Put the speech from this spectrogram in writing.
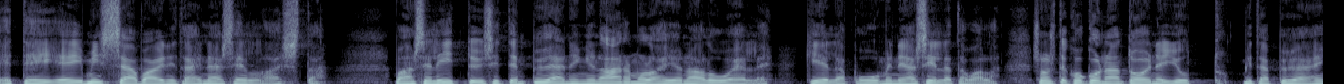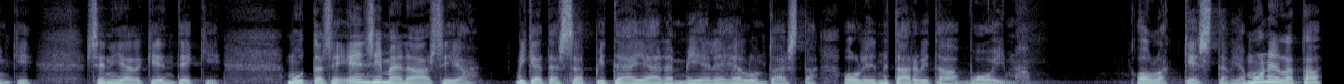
Että ei, ei missään vainita enää sellaista, vaan se liittyy sitten pyhän hengen armolahjon alueelle, kielellä puhuminen ja sillä tavalla. Se on sitten kokonaan toinen juttu, mitä pyhä henki sen jälkeen teki. Mutta se ensimmäinen asia, mikä tässä pitää jäädä mieleen helluntaista, oli, että me tarvitaan voima. Olla kestäviä. Monella, ta-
